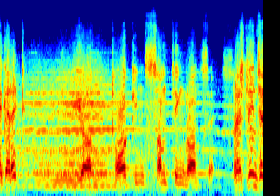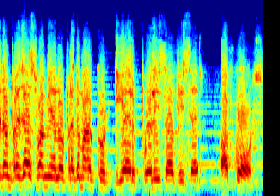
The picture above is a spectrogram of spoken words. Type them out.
I correct you are talking something ప్రశ్నించడం ప్రజాస్వామ్యంలో ప్రథమ హక్కు డిఆర్ పోలీస్ ఆఫీసర్? ఆఫ్ కోర్స్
